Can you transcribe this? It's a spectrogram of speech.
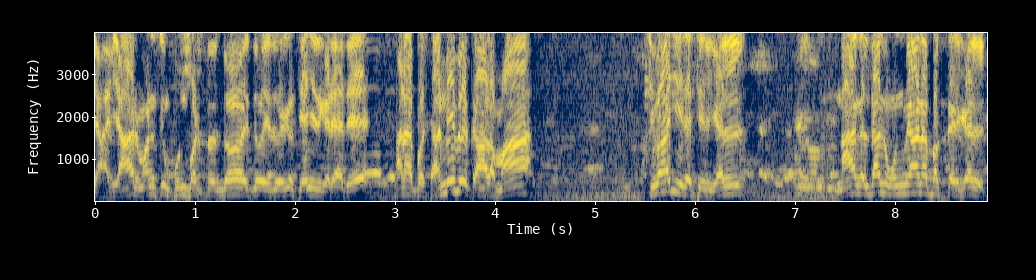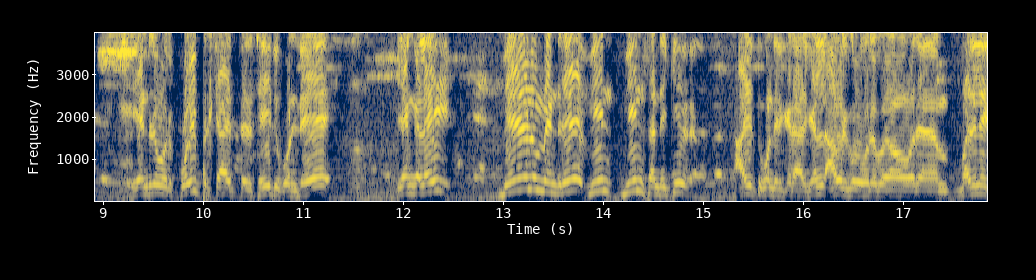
யா- யார் மனசும் புண்படுத்துறதோ இது இது வரைக்கும் செஞ்சது கிடையாது. ஆனா இப்ப சமீப காலமா சிவாஜி ரசிகர்கள் நாங்கள் தான் உண்மையான பக்தர்கள் என்று ஒரு பொய் பிரச்சாரத்தை செய்து கொண்டு எங்களை வேணும் என்று வீண் வீண் சண்டைக்கு அழைத்துக் கொண்டிருக்கிறார்கள். அவர்கள் ஒரு ஒரு பதிலை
